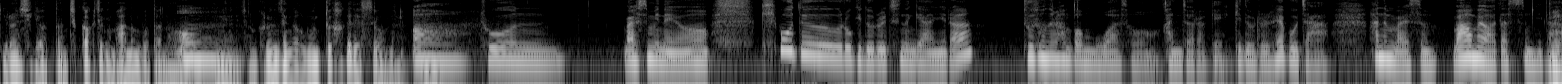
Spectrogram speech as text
이런 식의 어떤 즉각적인 반응보다는 어. 네, 저는 그런 생각을 문득 하게 됐어요 오늘. 아 네. 좋은 말씀이네요. 키보드로 기도를 치는 게 아니라 두 손을 한번 모아서 간절하게 기도를 해보자 하는 말씀 마음에 와닿습니다. 네.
